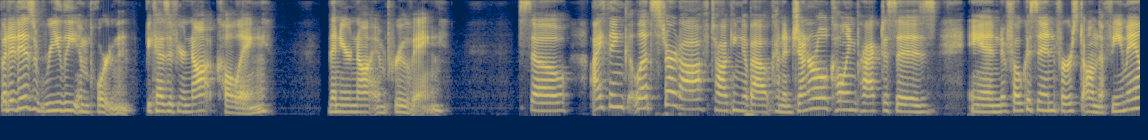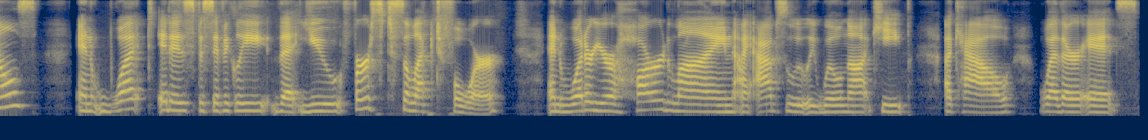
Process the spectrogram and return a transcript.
But it is really important because if you're not culling, then you're not improving. So I think let's start off talking about kind of general culling practices and focus in first on the females and what it is specifically that you first select for and what are your hard line i absolutely will not keep a cow whether it's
